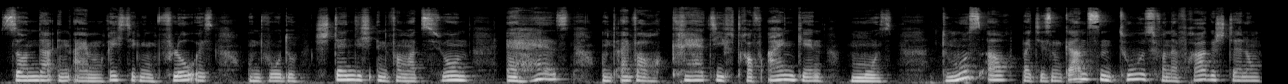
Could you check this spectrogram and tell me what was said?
sondern in einem richtigen Flow ist und wo du ständig Informationen erhältst und einfach auch kreativ drauf eingehen musst. Du musst auch bei diesen ganzen Tools von der Fragestellung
